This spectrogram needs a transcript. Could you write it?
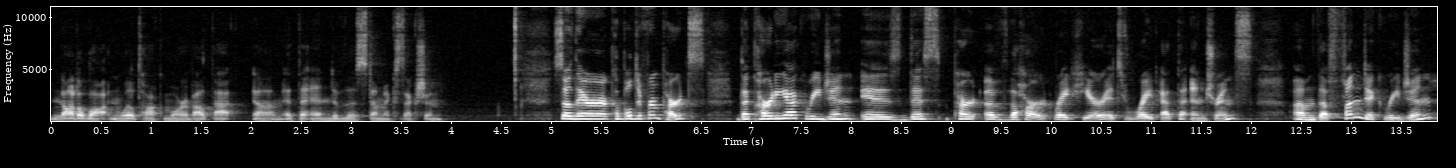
not a lot, and we'll talk more about that um, at the end of the stomach section. So there are a couple different parts. The cardiac region is this part of the heart right here. It's right at the entrance. Um, the fundic region,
